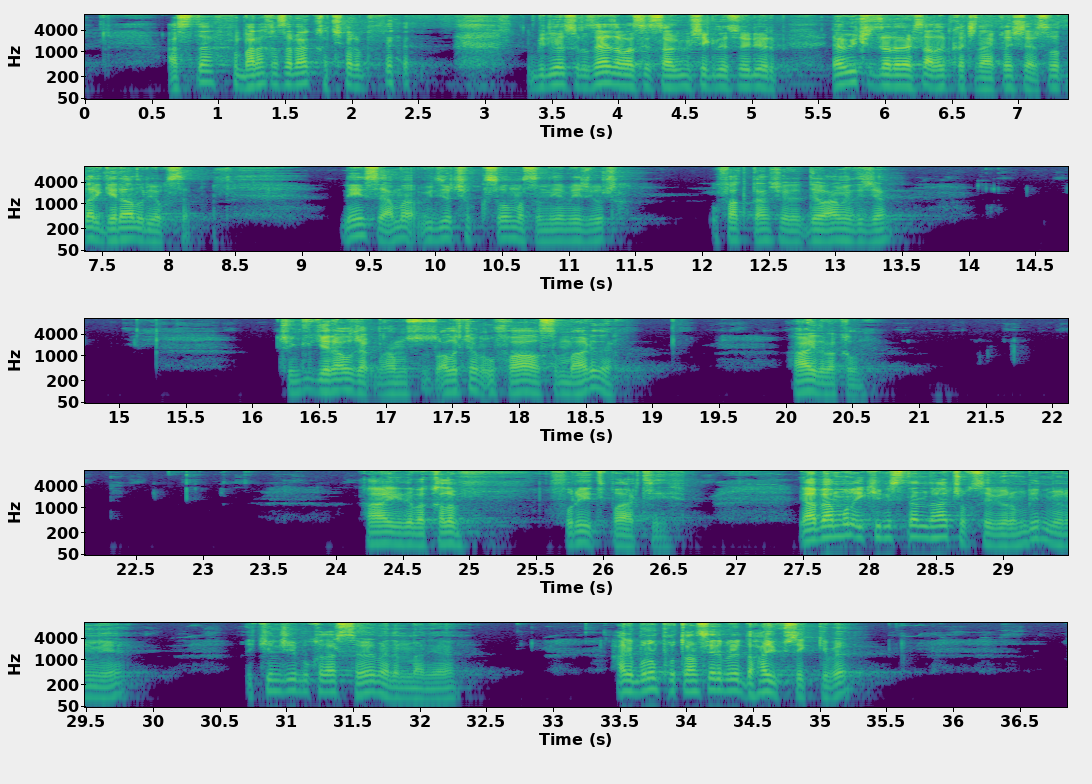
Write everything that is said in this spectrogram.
Aslında bana kasa ben kaçarım. Biliyorsunuz her zaman size samimi bir şekilde söylüyorum. Ya 300 lira verse alır kaçın arkadaşlar. Slotlar geri alır yoksa. Neyse ama video çok kısa olmasın diye mecbur. Ufaktan şöyle devam edeceğim. Çünkü geri alacak namussuz. Alırken ufağı alsın bari de. Haydi bakalım. Haydi bakalım. Fruit Party. Ya ben bunu ikincisinden daha çok seviyorum. Bilmiyorum niye. İkinciyi bu kadar sevemedim ben ya. Hani bunun potansiyeli böyle daha yüksek gibi.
